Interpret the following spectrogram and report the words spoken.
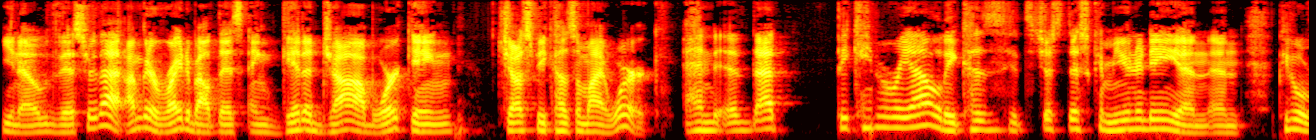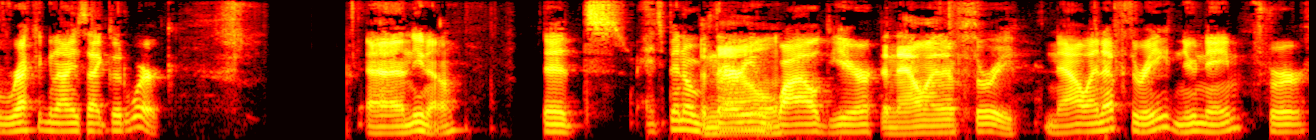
you know this or that. I'm going to write about this and get a job working just because of my work, and uh, that became a reality because it's just this community and and people recognize that good work. And you know, it's it's been a And very now- wild year And now NF3. now NF3, new name for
